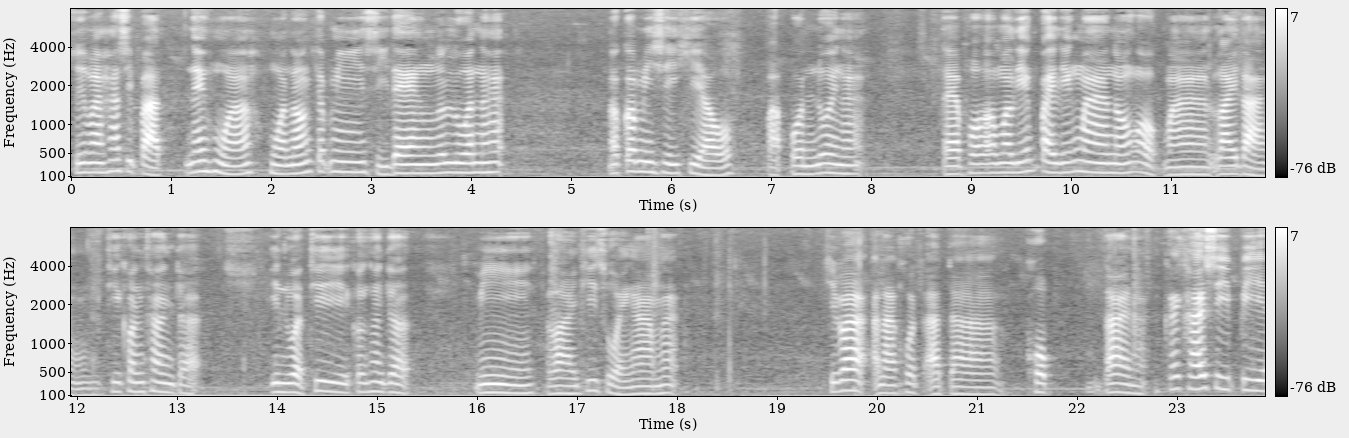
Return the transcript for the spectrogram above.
ซื้อมา 50 บาท ในหัวหัวน้องจะมีสีแดงล้วนๆนะฮะ แล้วก็มีสีเขียวปะปนด้วยนะฮะ แต่พอเอามาเลี้ยงไปเลี้ยงมาน้องออกมาลายด่างที่ค่อนข้างจะอินเว r ร์ที่ค่อนข้างจะมีลายที่สวยงามนะ คิดว่าอนาคตอาจจะครบ ได้นะ คล้ายๆซีเปีย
